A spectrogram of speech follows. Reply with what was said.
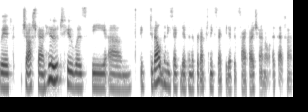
with Josh Van Hoot, who was the um, development executive and the production executive at Sci-Fi Channel at that time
